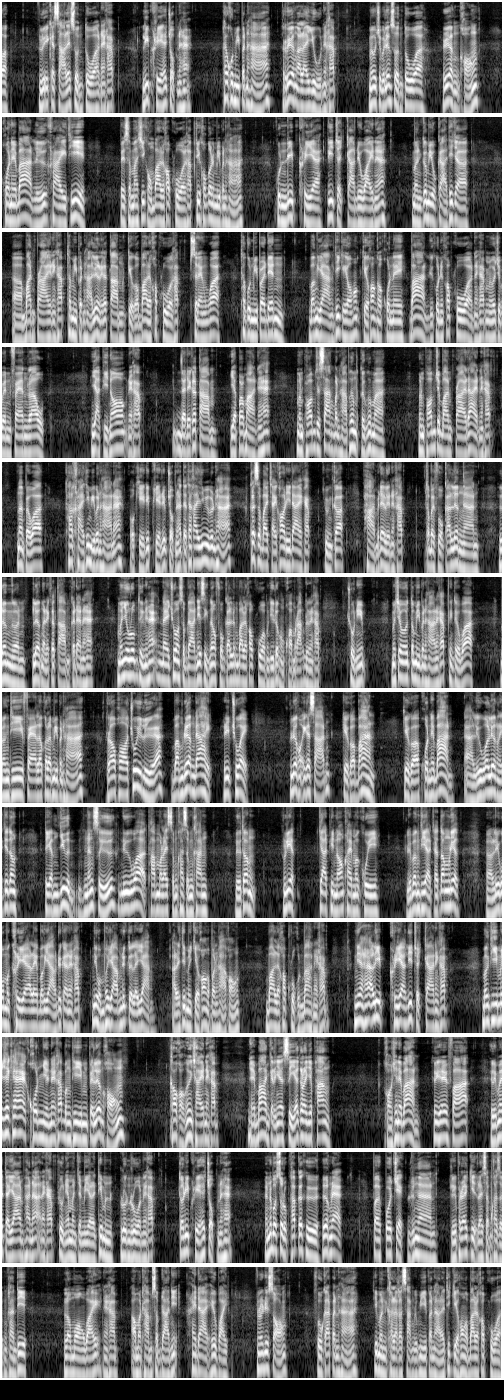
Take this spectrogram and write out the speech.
หรือเอกสารและส่วนตัวนะครับ รีบเคลียร์ให้จบนะฮะถ้าคุณมีปัญหาเรื่องอะไรอยู่นะครับ ไม่ว่าจะเป็นเรื่องส่วนตัว เรื่องของคนในบ้านหรือใครที่เป็นสมาชิกของบ้านและครอบครัวครับ ที่เขาก็เลยมีปัญหา คุณรีบเคลียร์รีบจัดการโดยไวนะ มันก็มีโอกาสที่จะ บานปลายนะครับ ถ้ามีปัญหาเรื่องอะไรก็ตามเกี่ยวกับบ้านและครอบครัวครับ แสดงว่าถ้าคุณมีประเด็นบางอย่างที่เกี่ยวข้องเกี่ยวข้องกับคนในบ้านหรือคนในครอบครัวนะครับ ไม่ว่าจะเป็นแฟนเราญาติพี่น้องนะครับใดๆก็ตามอย่าประมาทนะฮะมันพร้อมจะสร้างปัญหาเพิ่มเติมขึ้นมา มันพร้อมจะบานปลายได้นะครับ นั่นแปลว่าถ้าใครที่มีปัญหานะโอเครีบเคลียร์รีบจบนะแต่ถ้าใครที่มีปัญหาก็สบายใจข้อนี้ได้ครับคุณก็ผ่านไปได้เลยนะครับ ก็ไปโฟกัสเรื่องงาน เรื่องเงินเรื่องอะไรก็ตามก็ได้นะฮะมันยังรวมถึงนะฮะในช่วงสัปดาห์นี้สิ่งที่ต้องโฟกัสเรื่องบ้านและครอบครัวบางทีเรื่องของความรักด้วยนะครับช่วงนี้ไม่ใช่ว่าต้องมีปัญหานะครับ เพียงแต่ว่าบางทีแฟนเราก็เรามีปัญหา เราพอช่วยเหลือบางเรื่องได้รีบช่วย เรื่องของเอกสารเกี่ยวกับบ้าน เกี่ยวกับคนในบ้านอ่าหรือว่าเรื่องอะไรที่ต้องเตรียมยื่นหนังสือหรือว่าทำอะไรสำคัญสำคัญ หรือต้องเรียกญาติพี่น้องใครมาคุย หรือบางทีอาจจะต้องเรียก เรียกว่ามาเคลียร์อะไรบางอย่างด้วยกันนะครับ นี่ผมพยายามนึกหลายๆอย่าง อะไรที่มันเกี่ยวข้องกับปัญหาของบ้านและครอบครัวคุณบ้างนะครับ เนี่ยฮะรีบเคลียร์รีบจัดการนะครับ บางทีไม่ใช่แค่คนอย่างนะครับ บางทีมันเป็นเรื่องของเข้าวของเครื่องใช้นะครับ ในบ้านกำลังจะเสียกำลังจะพังของใช้ในบ้าน เครื่องใช้ไฟฟ้า หรือแม้แต่ยานพาหนะนะครับช่วงนี้มันจะมีอะไรที่มันรุนรวนนะครับ ก็รีบเคลียร์ให้จบนะฮะอันนั้นบทสรุปครับก็คือเรื่องแรกเปิดโปรเจกต์หรืองาน หรือภารกิจอะไรสำคัญสำคัญที่เรามองไว้นะครับ เอามาทำสัปดาห์นี้ให้ได้ให้ไวเรื่องที่สองโฟกัสปัญหาที่มันคาราคาซังหรือมีปัญหาอะไรที่เกี่ยวข้องกับบ้านและครอบครัว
